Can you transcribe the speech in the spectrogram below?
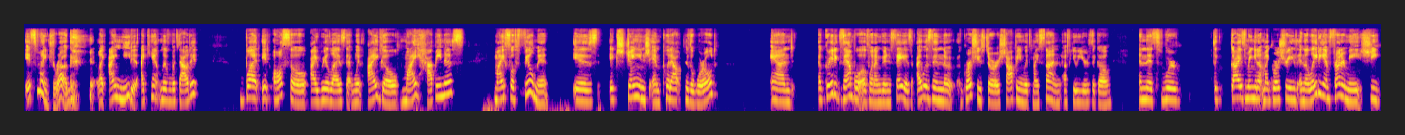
it's my drug. like, I need it. I can't live without it. But it also, I realize that when I go, my happiness, my fulfillment is exchanged and put out to the world. And a great example of what I'm going to say is I was in the grocery store shopping with my son a few years ago, and this were the guys ringing up my groceries, and the lady in front of me, she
